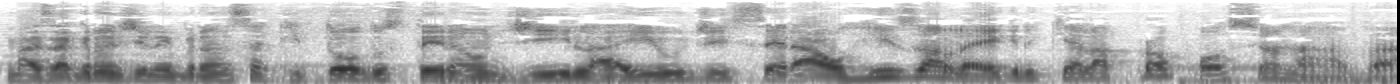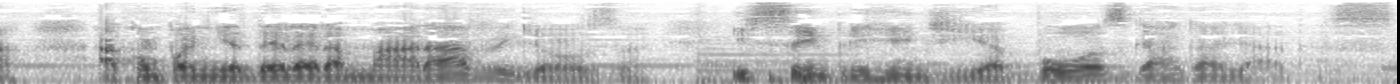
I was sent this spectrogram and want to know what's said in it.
Mas a grande lembrança que todos terão de Ilailde será o riso alegre que ela proporcionava. A companhia dela era maravilhosa e sempre rendia boas gargalhadas.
